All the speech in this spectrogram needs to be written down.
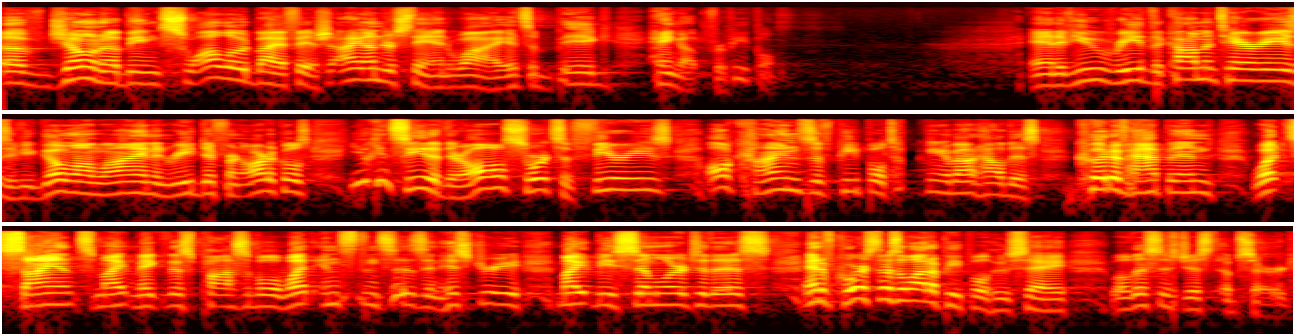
of Jonah being swallowed by a fish, I understand why. It's a big hangup for people. And if you read the commentaries, if you go online and read different articles, you can see that there are all sorts of theories, all kinds of people talking about how this could have happened, what science might make this possible, what instances in history might be similar to this. And of course, there's a lot of people who say, well, this is just absurd.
